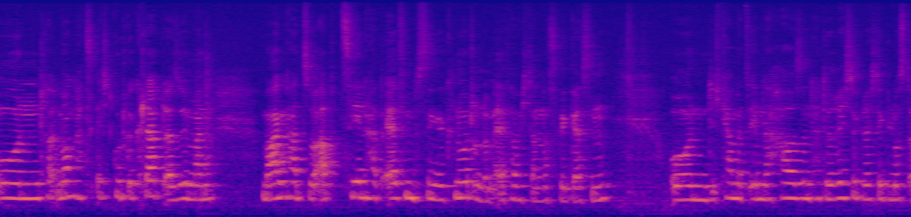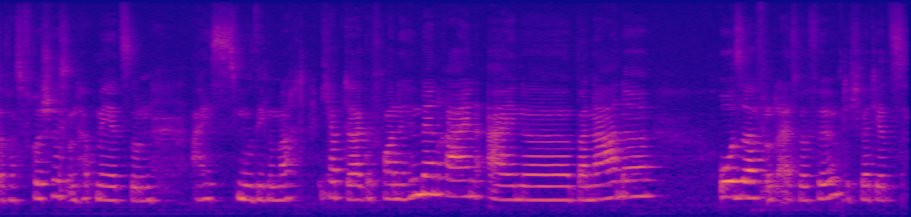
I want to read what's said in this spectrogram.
und heute Morgen hat es echt gut geklappt. Also mein Magen hat so ab 10, halb elf ein bisschen geknurrt und um elf habe ich dann was gegessen. Und ich kam jetzt eben nach Hause und hatte richtig, richtig Lust auf was Frisches und habe mir jetzt so ein Eissmoothie gemacht. Ich habe da gefrorene Himbeeren rein, eine Banane, O-Saft und Eiswürfel. Ich werde jetzt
